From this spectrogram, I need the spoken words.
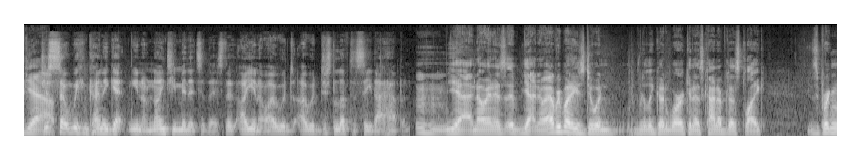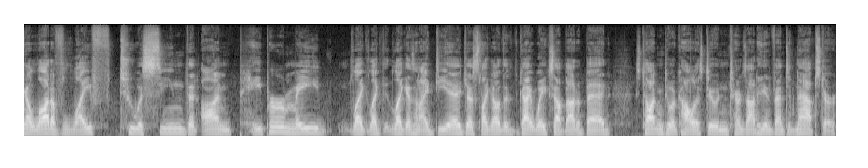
Yeah. Just so we can kind of get you know ninety minutes of this. That I you know I would I would just love to see that happen. Mm-hmm. Yeah. No. And it's yeah. No. Everybody's doing really good work, and it's kind of just like it's bringing a lot of life to a scene that on paper made like like like as an idea, just like oh the guy wakes up out of bed he's talking to a college student. And turns out he invented Napster,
